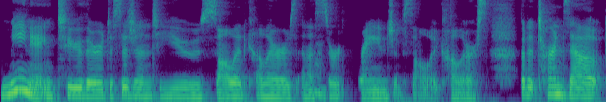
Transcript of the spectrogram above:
meaning to their decision to use solid colors and a Hmm. certain range of solid colors. But it turns out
